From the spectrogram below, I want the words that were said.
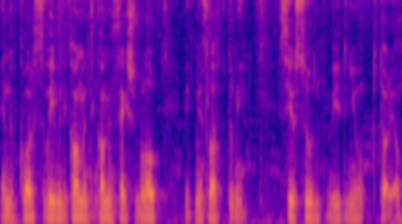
And of course leave me the comment in the comment section below. It means a lot to me. See you soon with new tutorial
